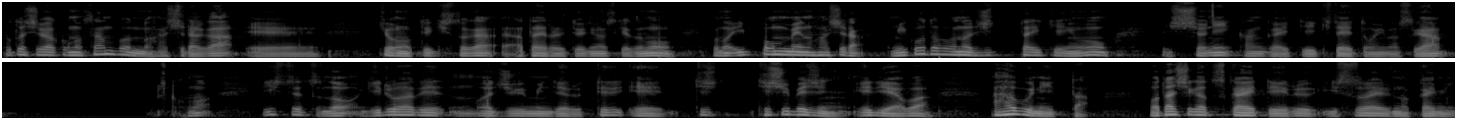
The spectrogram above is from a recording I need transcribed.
今年はこの3本の柱が、え今日のテキストが与えられておりますけれどもこの1本目の柱御言葉の実体験を一緒に考えていきたいと思いますがこの一節のギルアデの住民であるテ,、え、ティシュベ人エリアはアハブに言った。私が仕えているイスラエルの神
